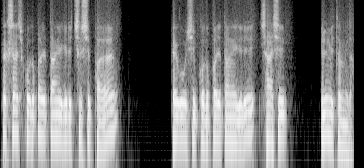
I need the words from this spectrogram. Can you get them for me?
140 고도까지 땅의 길이 78, 150 고도까지 땅의 길이 41m입니다.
